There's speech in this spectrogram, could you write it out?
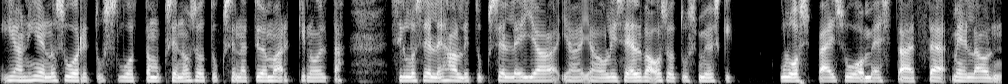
ihan hieno suoritus luottamuksen osoituksena työmarkkinoilta silloiselle hallitukselle ja, ja, ja oli selvä osoitus myöskin ulospäin Suomesta, että meillä on,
